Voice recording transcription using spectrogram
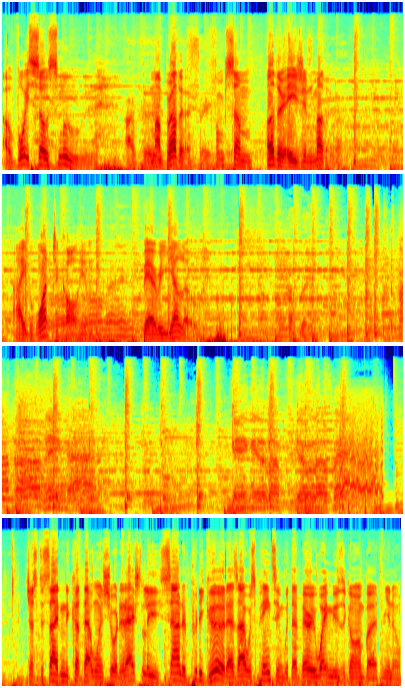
a voice so smooth. I've heard My brother from some other Asian mother. I'd want to call him Barry Yellow. Just deciding to cut that one short. It actually sounded pretty good as I was painting with that Barry White music on, but you know,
